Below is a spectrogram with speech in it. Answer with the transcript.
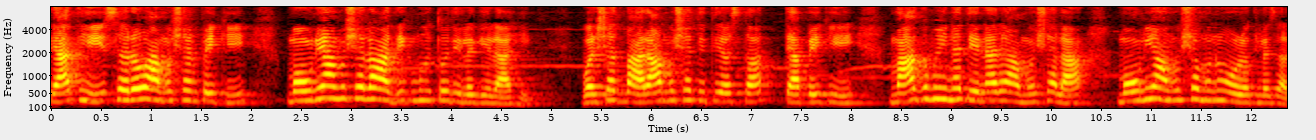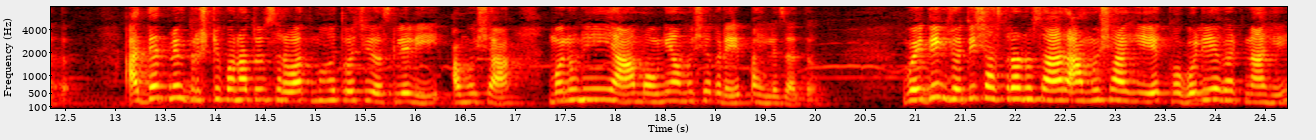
त्यातही सर्व आमुषांपैकी मौनी आमुषाला अधिक महत्त्व दिलं गेलं आहे. वर्षात बारा आमुषा तिथी असतात. त्यापैकी माघ महिन्यात येणाऱ्या आमुषाला मौनी आमुषा म्हणून ओळखलं जातं. आध्यात्मिक दृष्टिकोनातून सर्वात महत्त्वाची असलेली आमुषा म्हणूनही या मौनी आमुषाकडे पाहिलं जातं. वैदिक ज्योतिषशास्त्रानुसार आमुषा ही एक खगोलीय घटना आहे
